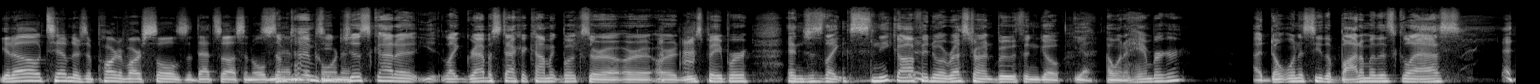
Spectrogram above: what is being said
you know, Tim, there's a part of our souls that that's us, an old man in the Sometimes you just gotta like grab a stack of comic books or a, or a, or a newspaper and just like sneak off into a restaurant booth and go. Yeah. I want a hamburger. I don't want to see the bottom of this glass, and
